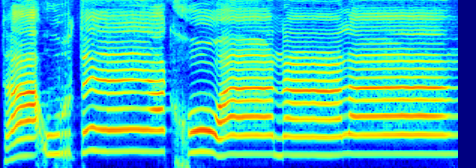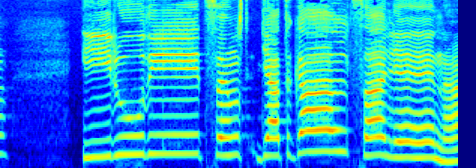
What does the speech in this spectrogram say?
ta urteak joan ala, iruditzen jat galtzailena,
